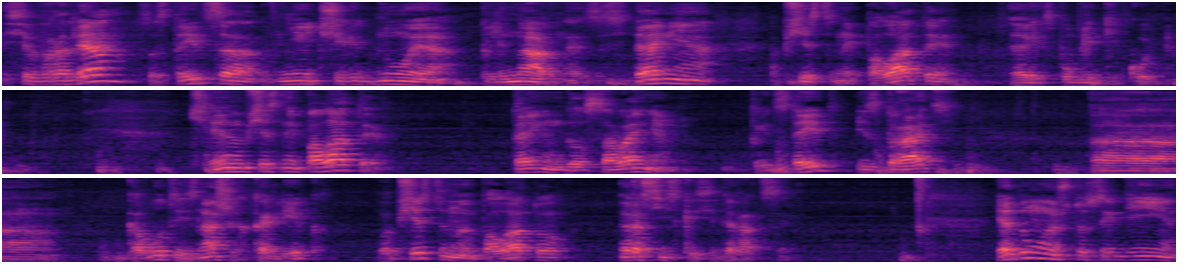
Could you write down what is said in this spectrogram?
февраля состоится внеочередное пленарное заседание Общественной палаты Республики Коми. Членам Общественной палаты тайным голосованием предстоит избрать э, кого-то из наших коллег в Общественную палату Российской Федерации. Я думаю, что среди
